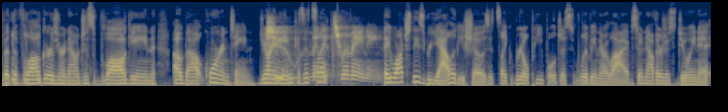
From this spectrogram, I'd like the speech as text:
but the vloggers are now just vlogging about quarantine. Do you know what I mean? Because it's like remaining. they watch these reality shows. It's like real people just living their lives. So now they're just doing it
